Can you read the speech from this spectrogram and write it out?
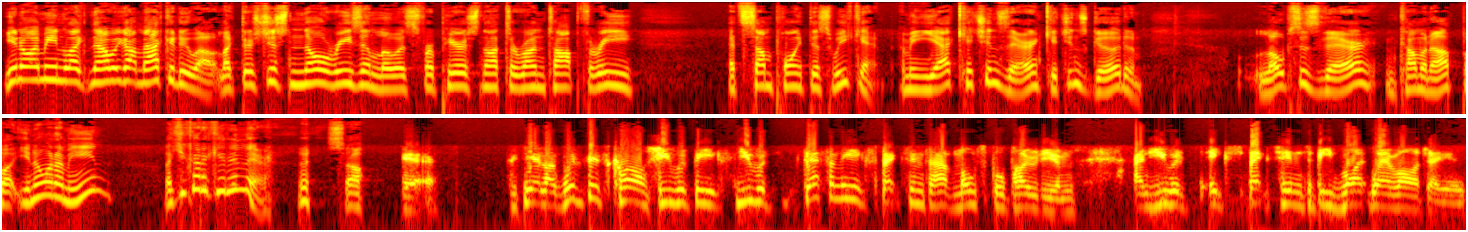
you know, I mean, like now we got McAdoo out. Like, there's just no reason, Lewis, for Pierce not to run top three at some point this weekend. I mean, yeah, Kitchen's there, and Kitchen's good, and Lopes is there and coming up, but you know what I mean? Like, you got to get in there. so, Yeah. Yeah, like with this class, you would be, you would definitely expect him to have multiple podiums, and you would expect him to be right where RJ is,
